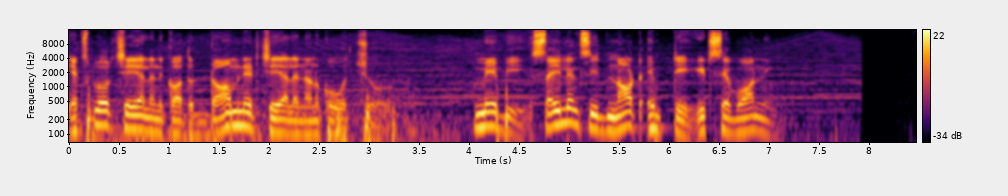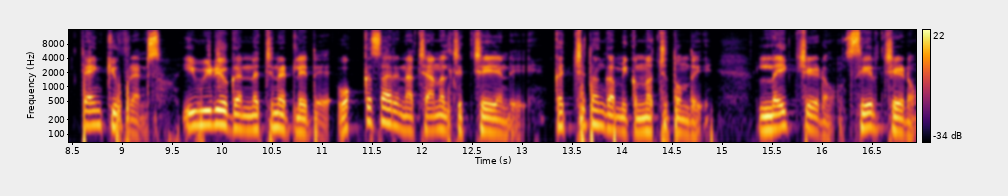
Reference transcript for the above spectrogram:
ఎక్స్ప్లోర్ చేయాలని కాదు డామినేట్ చేయాలని అనుకోవచ్చు. Maybe silence is not empty it's a warning. Thank you friends. ఈ వీడియో కానీ నచ్చినట్లయితే ఒక్కసారి నా ఛానల్ చెక్ చేయండి. ఖచ్చితంగా మీకు నచ్చుతుంది. లైక్ చేయడం షేర్ చేయడం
